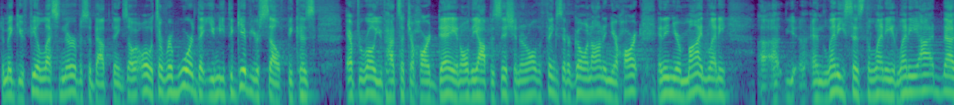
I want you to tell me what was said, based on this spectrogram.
to make you feel less nervous about things. Oh, oh, it's a reward that you need to give yourself because, after all, you've had such a hard day and all the opposition and all the things that are going on in your heart and in your mind, Lenny. Uh, uh and Lenny says to Lenny, Lenny, I, I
